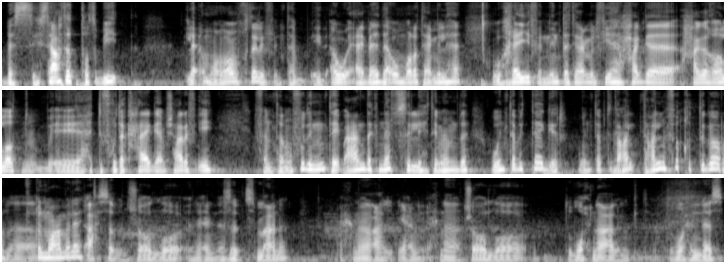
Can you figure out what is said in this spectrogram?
بس ساعة التطبيق لا الموضوع مختلف. انت اول عبادة أول مرة تعملها وخايف إن انت تعمل فيها حاجة حاجة غلط إيه، هتفوتك حاجة مش عارف إيه. فأنت المفروض إن انت يبقى عندك نفس الاهتمام ده وانت بتتاجر وانت بتتعلم تتعلم فقه التجارة فقه المعاملات. احسب إن شاء الله يعني الناس اللي بتسمعنا إحنا. يعني إحنا إن شاء الله طموحنا أعلى من كده طموح الناس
